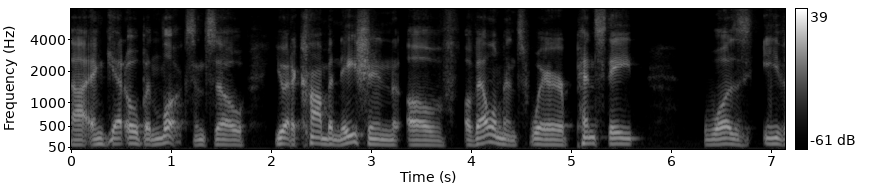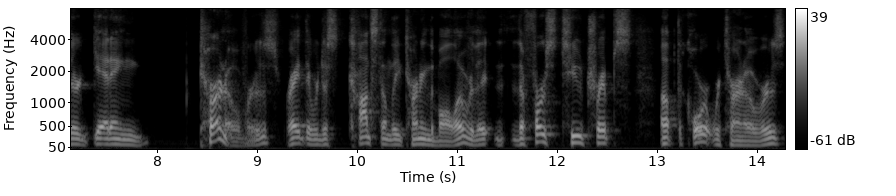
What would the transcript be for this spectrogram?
uh, and get open looks. And so you had a combination of of elements where Penn State was either getting turnovers, right? They were just constantly turning the ball over. The, the first two trips up the court were turnovers.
